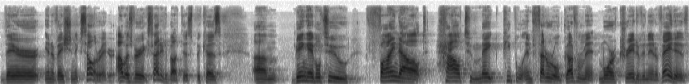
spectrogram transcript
their innovation accelerator. I was very excited about this because um, being able to find out how to make people in federal government more creative and innovative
